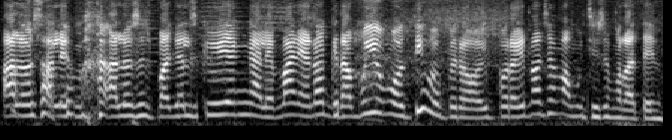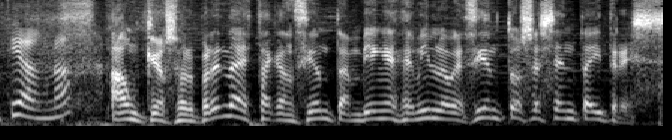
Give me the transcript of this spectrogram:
a los alema- a los españoles que viven en Alemania, ¿no? Que era muy emotivo, pero hoy por hoy nos llama muchísimo la atención, ¿no? Aunque os sorprenda, esta canción también es de 1963.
